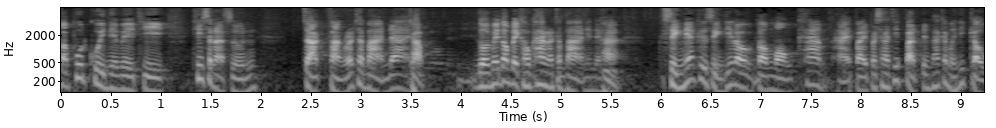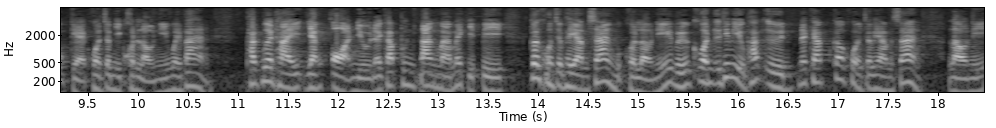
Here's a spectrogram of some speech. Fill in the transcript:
มาพูดคุยในเวทีที่สนับสนุนจากฝั่งรัฐบาลได้ ครับ โดยไม่ต้องไปเข้าข้างรัฐบาลนี่นะครับ ฮะ สิ่งนี้คือสิ่งที่เราเรามองข้ามหายไปประชาธิปัตย์เป็นพรรคการเมืองที่เก่าแก่ควรจะมีคนเหล่านี้ไว้บ้าง พรรคเพื่อไทยยังอ่อนอยู่นะครับเพิ่งตั้งมาไม่กี่ปี ก็ควรจะพยายามสร้างบุคคลเหล่านี้ หรือคนอื่นที่มีอยู่พรรคอื่นนะครับก็ควรจะพยายามสร้างเหล่านี้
